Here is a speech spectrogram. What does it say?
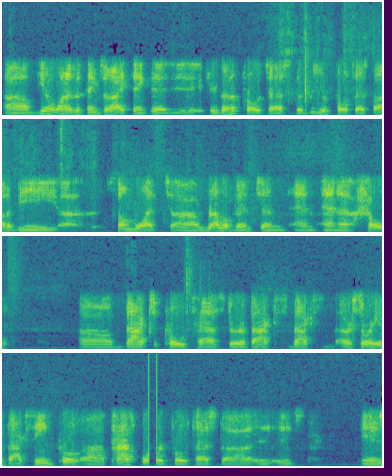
um, you know, one of the things that I think that if you're going to protest, that your protest ought to be uh, somewhat uh, relevant and and and a health uh, vax protest or a vax, vax or sorry, a vaccine pro, uh, passport protest uh, is is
